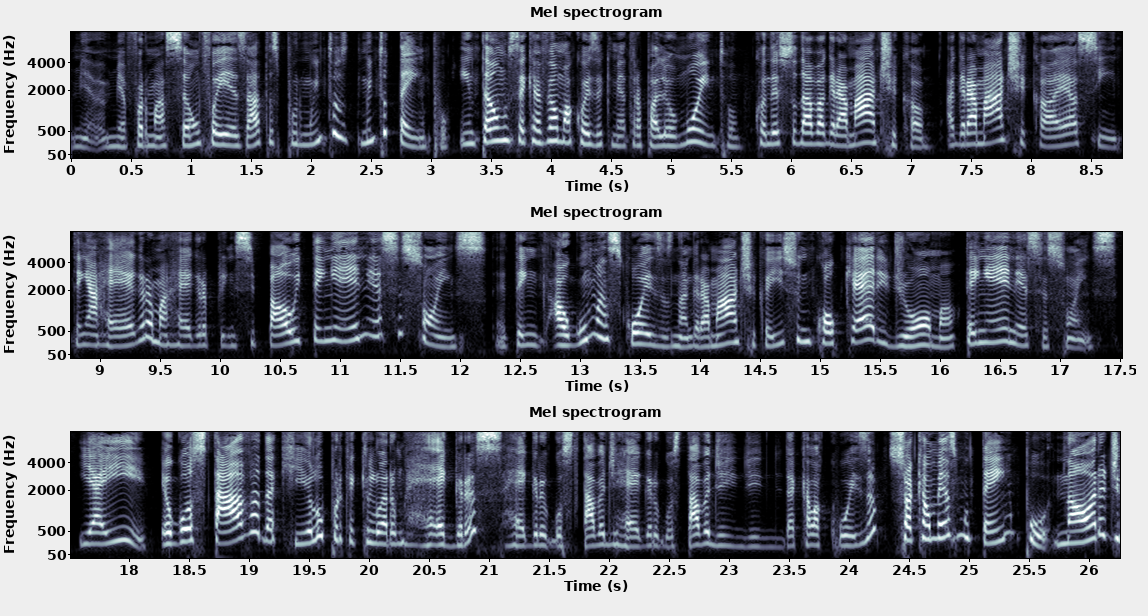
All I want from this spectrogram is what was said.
minha, minha formação foi exatas por muito, muito tempo. Então, você quer ver uma coisa que me atrapalhou muito? Quando eu estudava gramática, a gramática é assim: tem tem a regra, uma regra principal, e tem N exceções. É, tem algumas coisas na gramática, isso em qualquer idioma, tem N exceções. E aí, eu gostava daquilo, porque aquilo eram regras, regra, eu gostava de regra, eu gostava de, de, daquela coisa. Só que ao mesmo tempo, na hora de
